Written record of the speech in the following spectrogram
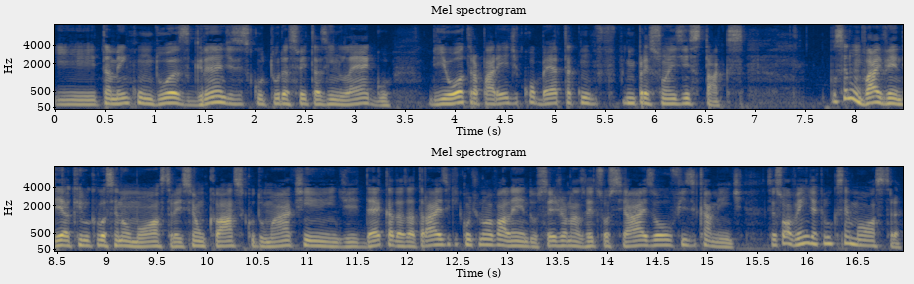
e também com duas grandes esculturas feitas em Lego e outra parede coberta com impressões em stacks. Você não vai vender aquilo que você não mostra. Isso é um clássico do marketing de décadas atrás e que continua valendo, seja nas redes sociais ou fisicamente. Você só vende aquilo que você mostra.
